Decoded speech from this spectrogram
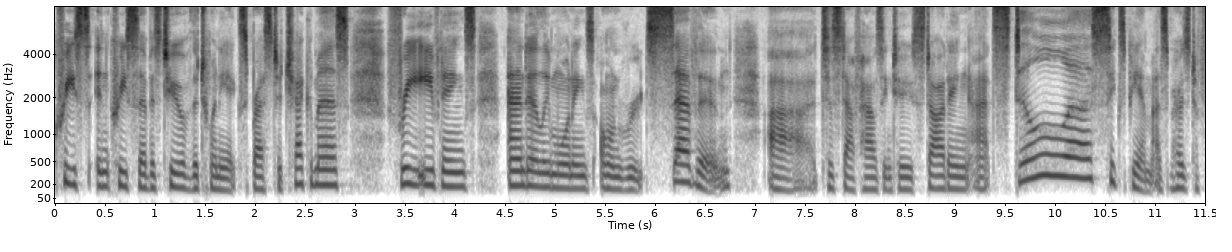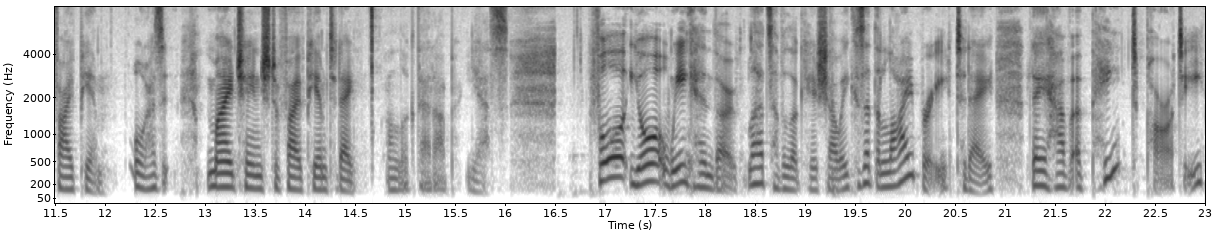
increase, increased service two of the 20 Express to Cheakamus, free evenings and early mornings on Route 7 uh, to staff housing too, starting at still uh, 6 p.m. as opposed to 5 p.m. Or has it my change to 5 p.m. today? I'll look that up. Yes. For your weekend, though, let's have a look here, shall we? Because at the library today, they have a paint party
